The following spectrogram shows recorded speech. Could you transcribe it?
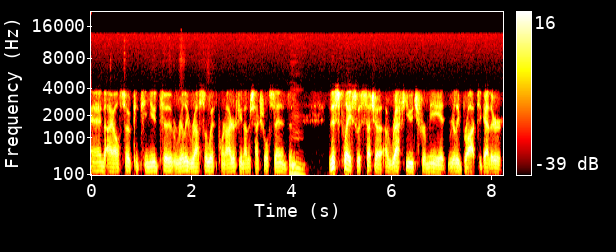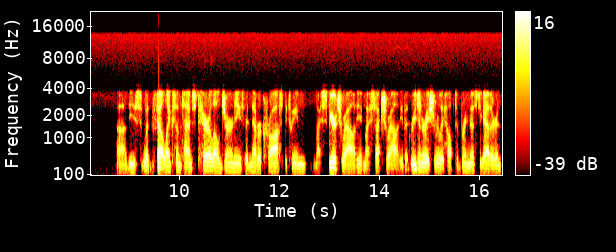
and I also continued to really wrestle with pornography and other sexual sins. And mm. this place was such a, a, refuge for me. It really brought together uh, these what felt like sometimes parallel journeys that never crossed between my spirituality and my sexuality. But regeneration really helped to bring those together and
